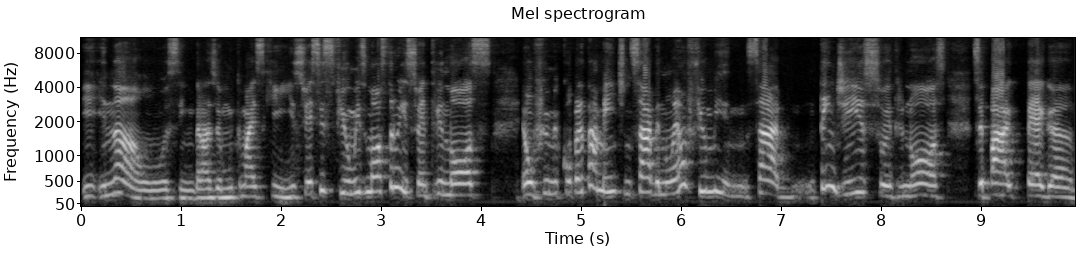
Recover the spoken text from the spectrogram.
e, e, não, assim, Brasil é muito mais que isso, e esses filmes mostram isso, Entre Nós é um filme completamente, sabe, não é um filme, sabe, não tem disso, Entre Nós, você pega,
